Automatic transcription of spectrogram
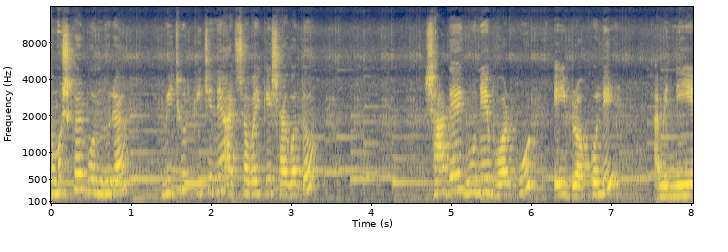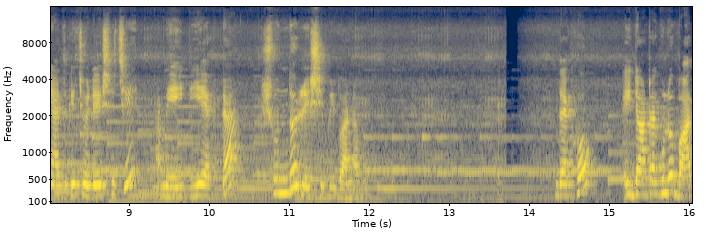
নমস্কার বন্ধুরা, মিঠুর কিচেনে আজ সবাইকে স্বাগত। স্বাদে গুণে ভরপুর এই ব্রকলি আমি নিয়ে আজকে চলে এসেছি। আমি এই দিয়ে একটা সুন্দর রেসিপি বানাবো। দেখো, এই ডাঁটাগুলো বাদ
